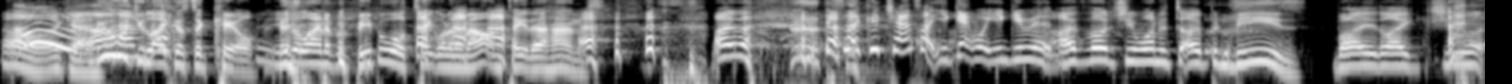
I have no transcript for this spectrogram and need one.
Oh, okay. I'll Who would you like us to kill? Here's a lineup of people. We'll take one of them out and take their hands. I, it's like a chance Like You get what you're given. I thought she wanted to open beers by like she wa-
